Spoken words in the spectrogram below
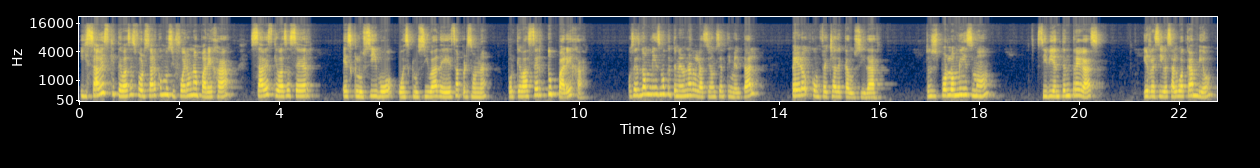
y sabes que te vas a esforzar como si fuera una pareja, sabes que vas a ser exclusivo o exclusiva de esa persona porque va a ser tu pareja. O sea, es lo mismo que tener una relación sentimental, pero con fecha de caducidad. Entonces, por lo mismo, si bien te entregas y recibes algo a cambio,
